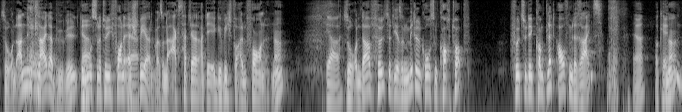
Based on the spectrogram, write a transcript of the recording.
So, und an dem Kleiderbügel, den Ja. musst du natürlich vorne erschweren, weil so eine Axt hat ja, hat ja ihr Gewicht vor allem vorne, ne? Ja. So, und da füllst du dir so einen mittelgroßen Kochtopf, füllst du dir komplett auf mit Reis, Ja, okay. ne?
